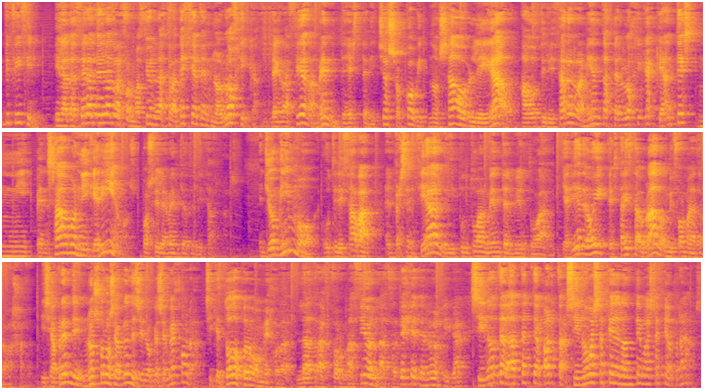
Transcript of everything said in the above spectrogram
es difícil. Y la tercera es la transformación, la estrategia tecnológica. Desgraciadamente, este dichoso COVID nos ha obligado a utilizar herramientas tecnológicas que antes ni pensábamos ni queríamos posiblemente utilizarlas. Yo mismo utilizaba el presencial y puntualmente el virtual. Y a día de hoy está instaurado mi forma de trabajar. Y se aprende, no solo se aprende, sino que se mejora. Así que todos podemos mejorar. La transformación, la estrategia tecnológica, si no te adaptas, te apartas. Si no vas hacia adelante, vas hacia atrás.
